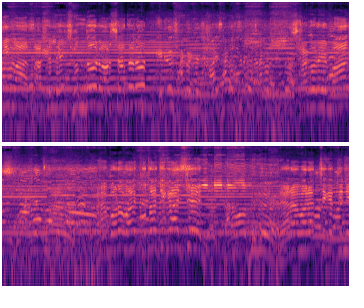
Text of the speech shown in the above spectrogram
কি মাছ। আসলে সুন্দর অসাধারণ। সাগরের মাছ। হ্যাঁ বড় ভাই কোথা থেকে আসছেন? আমার দিকে। ভেড়ামারার থেকে তিনি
